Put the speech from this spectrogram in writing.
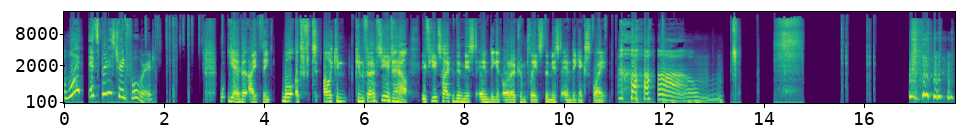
what? It's pretty straightforward. Yeah, but I think well, I can confirm to you now. If you type the Mist ending, it auto completes the Mist ending explained. um.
